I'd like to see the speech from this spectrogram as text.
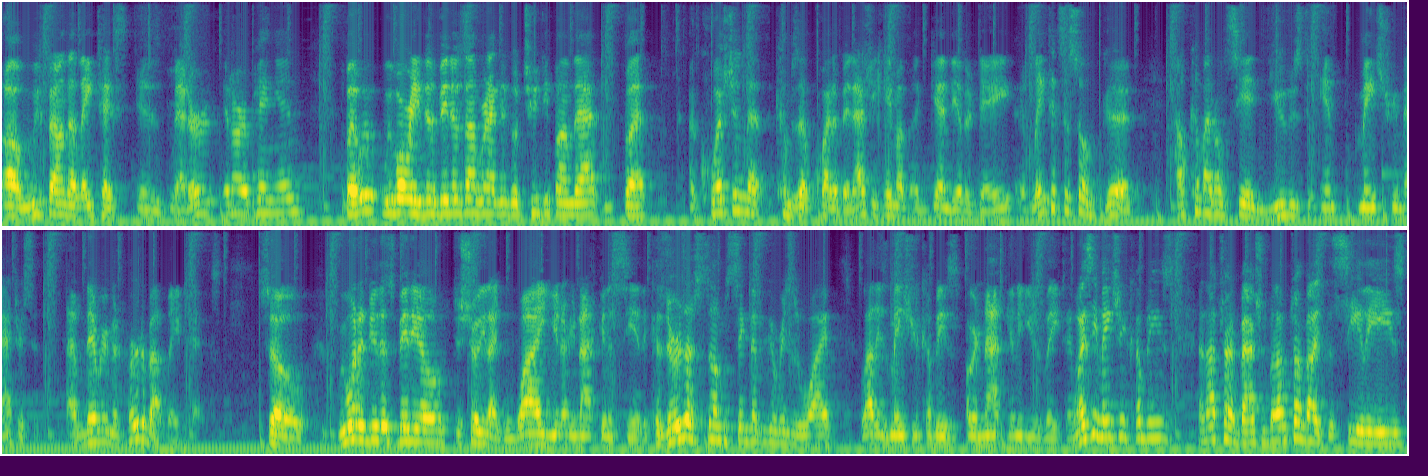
uh, we found that latex is better in our opinion, but we, we've already done videos on. We're not going to go too deep on that. But a question that comes up quite a bit actually came up again the other day. If latex is so good, how come I don't see it used in mainstream mattresses? I've never even heard about latex. So we want to do this video to show you like why you know you're not going to see it because there are some significant reasons why a lot of these mainstream companies are not going to use latex. When I say mainstream companies, I'm not trying to bash them, but I'm talking about like the Sealy's,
